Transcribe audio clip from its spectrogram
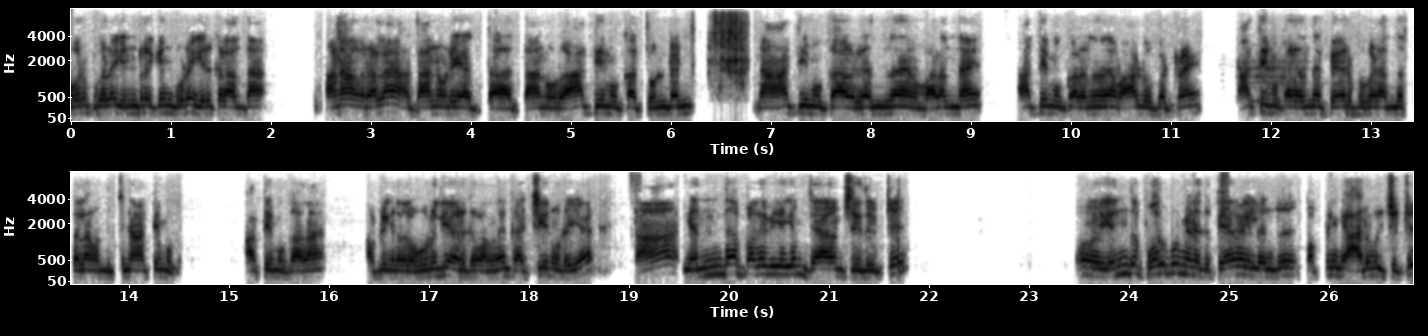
பொறுப்புகளை இன்றைக்கும் கூட இருக்கலாம் தான். ஆனா அவரெல்லாம் தன்னுடைய தான் ஒரு அதிமுக தொண்டன் நான் அதிமுகவில இருந்து தான் வளர்ந்தேன். அதிமுகல இருந்து தான் வாழ்வு பெற்றேன். அதிமுகல இருந்து பேர் புகழ் அந்தஸ்து எல்லாம் வந்துச்சுன்னா அதிமுக அதிமுக தான் அப்படிங்கறதுல உறுதியா இருக்கிறவங்க கட்சியினுடைய தான் எந்த பதவியையும் தியாகம் செய்துவிட்டு எந்த பொறுப்பும் எனக்கு தேவையில்லை என்று பப்ளிக்க அறிவிச்சுட்டு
